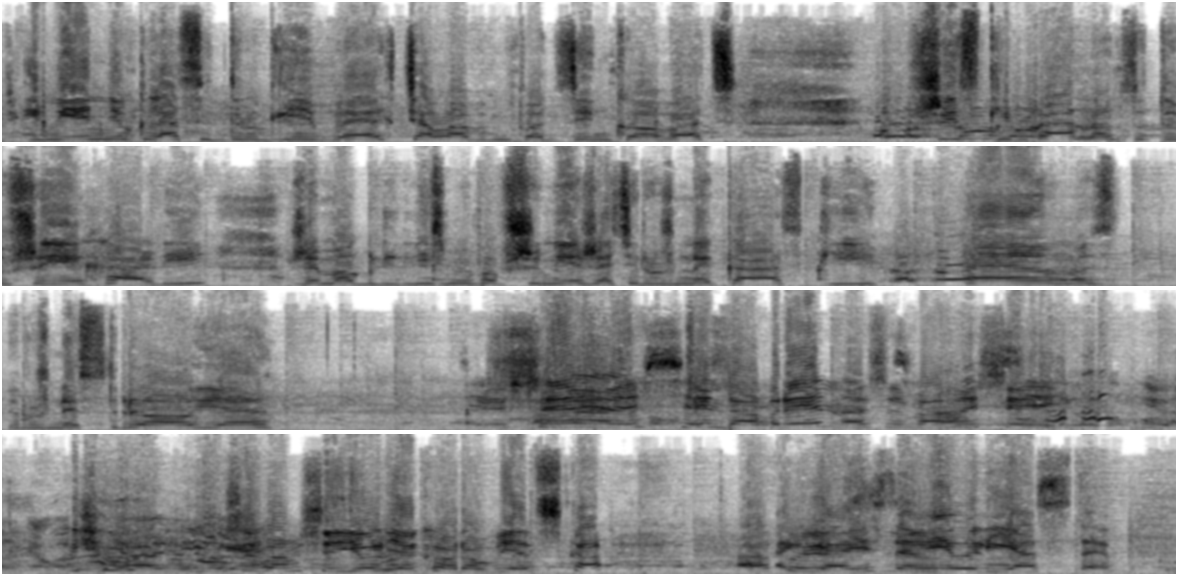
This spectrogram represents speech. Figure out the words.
W imieniu klasy drugiej B chciałabym podziękować wszystkim panom, co tu przyjechali, że mogliśmy poprzymierzać różne kaski, hełm, różne stroje. Dzień dobry, nazywamy się nazywam się Julia Chorowiecka, a, to ja jestem Julia Stepku.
